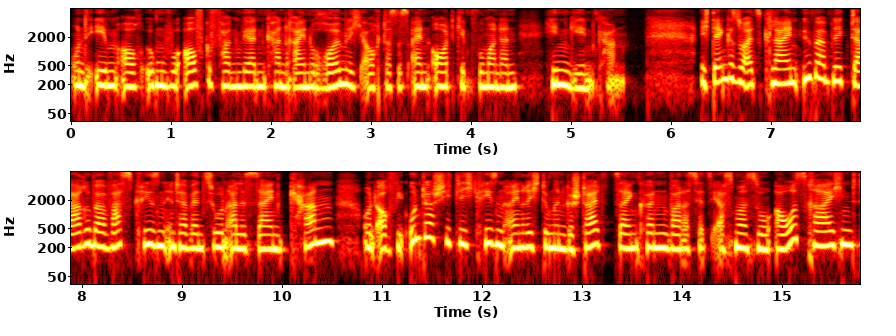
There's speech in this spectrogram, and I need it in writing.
und eben auch irgendwo aufgefangen werden kann, rein räumlich auch, dass es einen Ort gibt, wo man dann hingehen kann. Ich denke, so als kleinen Überblick darüber, was Krisenintervention alles sein kann und auch wie unterschiedlich Kriseneinrichtungen gestaltet sein können, war das jetzt erstmal so ausreichend.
